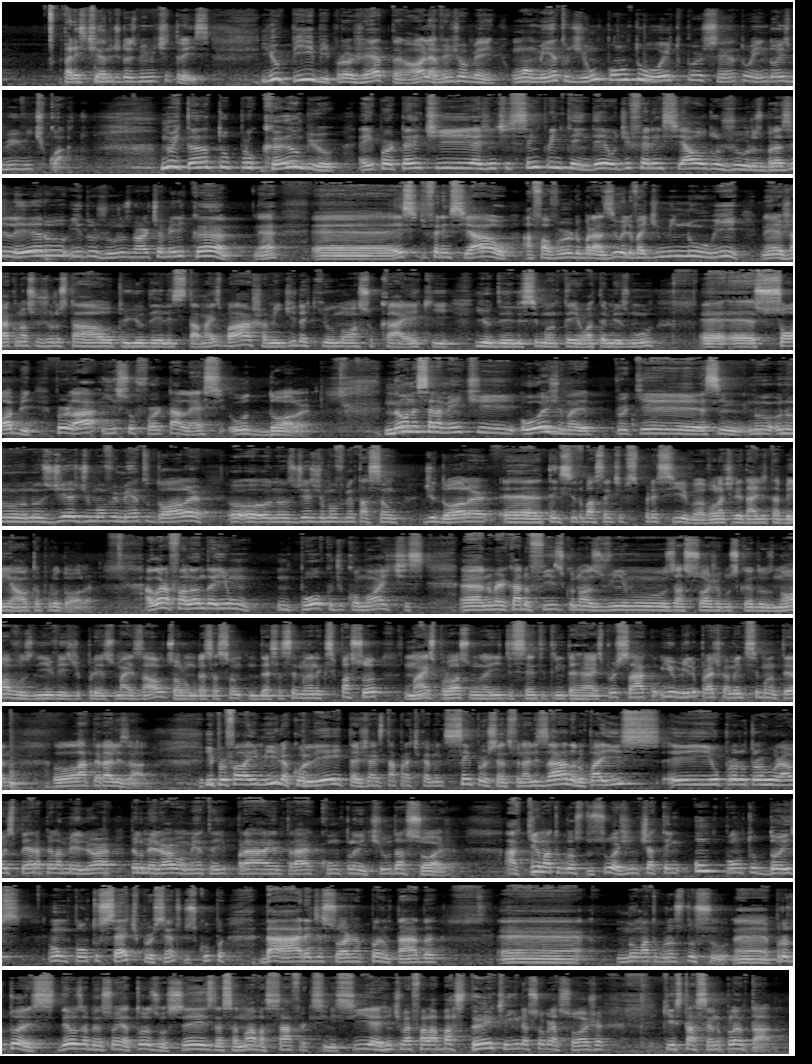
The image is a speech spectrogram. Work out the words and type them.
para este ano de 2023. E o PIB projeta, olha, vejam bem, um aumento de 1,8% em 2024. No entanto, para o câmbio, é importante a gente sempre entender o diferencial do juros brasileiro e do juros norte-americano. Né? É, esse diferencial a favor do Brasil ele vai diminuir, né? já que o nosso juros está alto e o deles está mais baixo, à medida que o nosso cai aqui e o deles se mantém ou até mesmo é, é, sobe por lá, isso fortalece o dólar. Não necessariamente hoje, mas porque assim, no, no, nos dias de movimento dólar, ou, ou, nos dias de movimentação de dólar, é, tem sido bastante expressiva. A volatilidade está bem alta para o dólar. Agora, falando aí um, um pouco de commodities, é, no mercado físico nós vimos a soja buscando novos níveis de preços mais altos ao longo dessa, dessa semana que se passou, mais próximo aí de 130 reais por saco, e o milho praticamente se mantendo lateralizado. E por falar em milho, a colheita já está praticamente 100% finalizada no país e o produtor rural espera pela melhor, pelo melhor momento aí para entrar com o plantio da soja. Aqui no Mato Grosso do Sul a gente já tem 1,2 1,7%, desculpa, da área de soja plantada é, no Mato Grosso do Sul. É, produtores, Deus abençoe a todos vocês nessa nova safra que se inicia. A gente vai falar bastante ainda sobre a soja que está sendo plantada.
